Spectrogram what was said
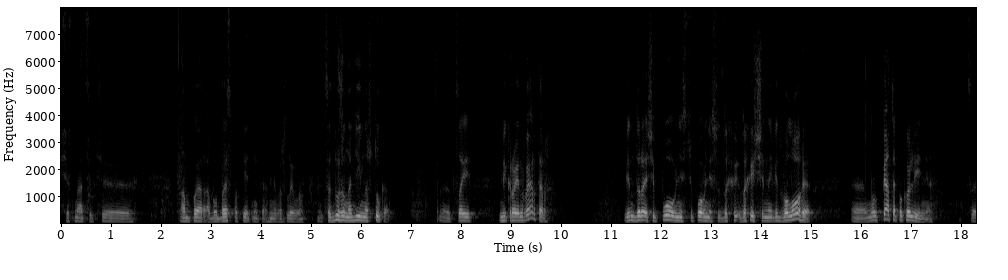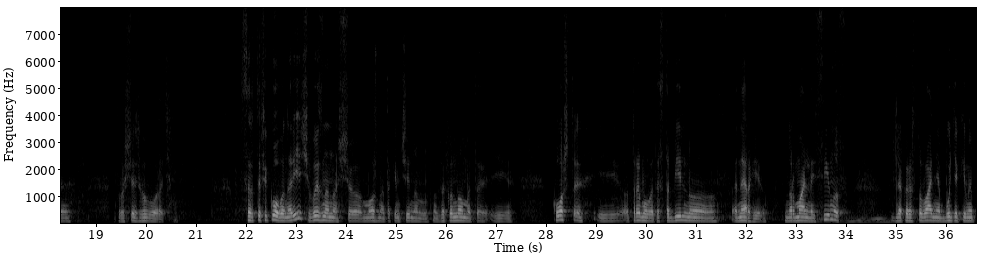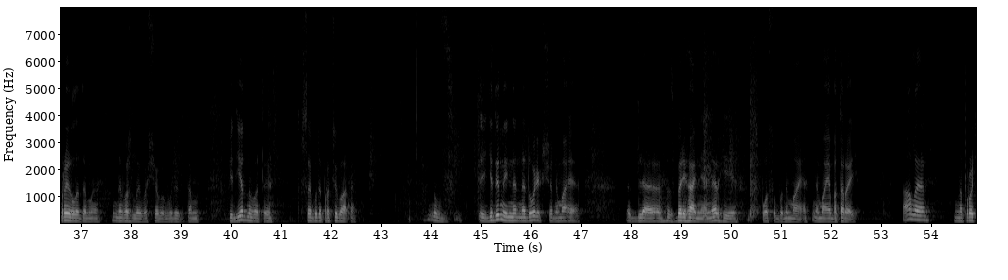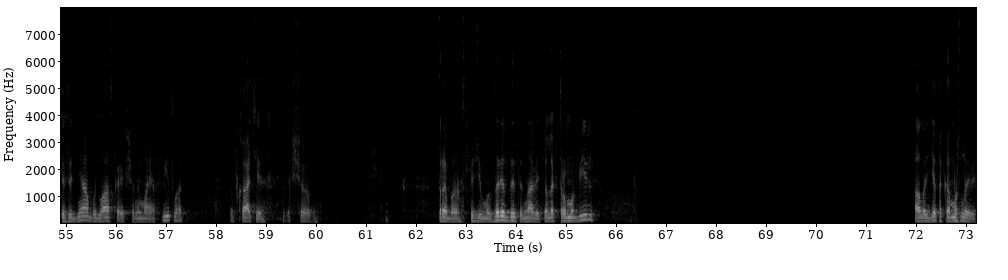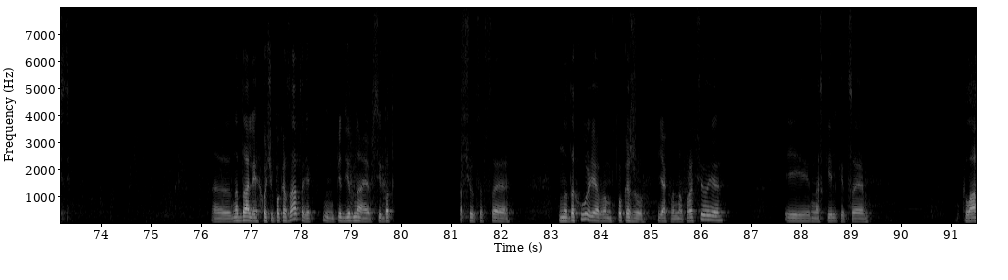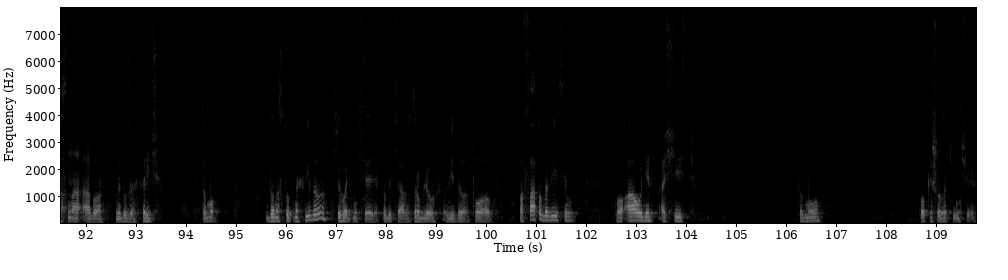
16 е, ампер, або без пакетника, неважливо. Це дуже надійна штука. Е, Цей мікроінвертор, він, до речі, повністю, повністю захищений від вологи. Е, Ну, п'яте покоління. Це про щось говорить. Сертифікована річ, визнано, що можна таким чином зекономити і кошти, і отримувати стабільну енергію, нормальний синус для користування будь-якими приладами. Неважливо, що ви будете там під'єднувати, все буде працювати. Ну, єдиний не- недолік, що немає для зберігання енергії способу немає, немає батарей. Але на протязі дня, будь ласка, якщо немає світла в хаті, якщо треба, скажімо, зарядити навіть електромобіль, але є така можливість. Е, Надалі хочу показати, як під'єднаю всі батареї, що це все на даху, я вам покажу, як воно працює і наскільки це класна або не дуже річ. Тому до наступних відео. Сьогодні ще, як обіцяв, зроблю відео по Passat B8, по Audi A6. Тому поки що закінчую.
